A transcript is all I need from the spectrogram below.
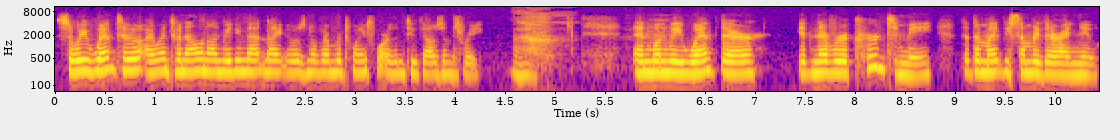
So we went to I went to an Al-Anon meeting that night, and it was November 24th in 2003. and when we went there, it never occurred to me that there might be somebody there I knew.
